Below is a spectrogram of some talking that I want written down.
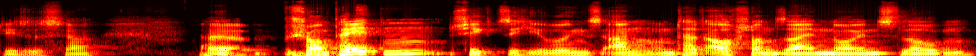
dieses Jahr. Äh, Sean Payton schickt sich übrigens an und hat auch schon seinen neuen Slogan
